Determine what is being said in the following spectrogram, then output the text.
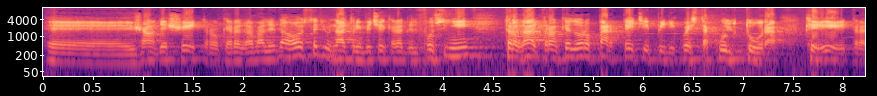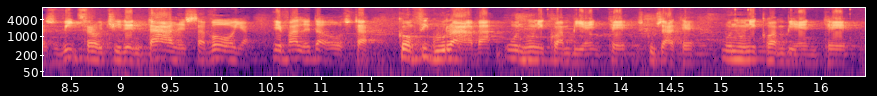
eh, Jean de Chetro che era della Valle d'Aosta e di un altro invece che era del Fossigny, tra l'altro anche loro partecipi di questa cultura che tra Svizzera occidentale, Savoia e Valle d'Aosta configurava un unico ambiente, scusate, un unico ambiente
